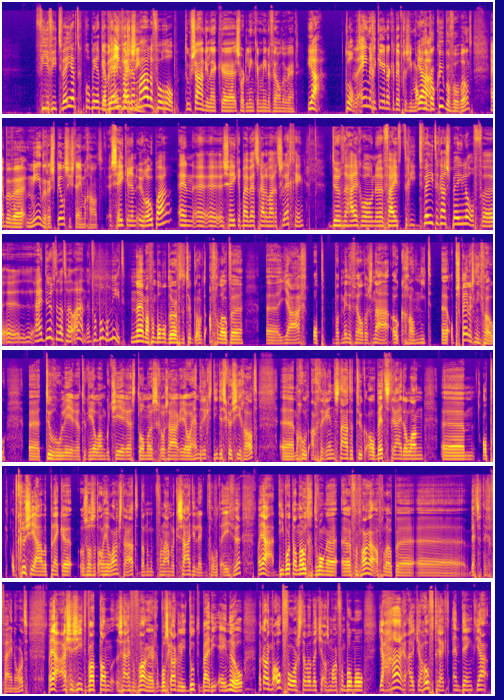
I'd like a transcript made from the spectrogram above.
4-4-2 hebt geprobeerd met keer Bergwijn en. Malen voorop. Toen Sadilek eh, een soort linker middenvelder werd. Ja, klopt. De enige keer dat ik het heb gezien. Maar Ja. onder Cocu bijvoorbeeld hebben we meerdere speelsystemen gehad. zeker in Europa en eh, eh, zeker bij wedstrijden waar het slecht ging, durfde hij gewoon eh 5-3-2 te gaan spelen. Of eh, eh, hij durfde dat wel aan. En Van Bommel niet. Nee, maar Van Bommel durfde natuurlijk ook de afgelopen eh, jaar op wat middenvelders na ook gewoon niet eh, op spelersniveau eh te roleren. Natuurlijk heel lang Gutierrez, Thomas, Rosario, Hendricks, die discussie gehad. Eh, maar goed, achterin staat het natuurlijk al wedstrijden lang ehm, op, op cruciale plekken, zoals het al heel lang staat. Dan noem ik voornamelijk Sadilek bijvoorbeeld even. Maar ja, die wordt dan noodgedwongen eh, vervangen afgelopen eh, wedstrijd tegen Feyenoord. Maar ja, als je ziet wat dan zijn vervanger Boskakli doet bij die 1-0, dan kan ik me ook voorstellen dat je als Mark van Bommel je haren uit je hoofd trekt en denkt, ja,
